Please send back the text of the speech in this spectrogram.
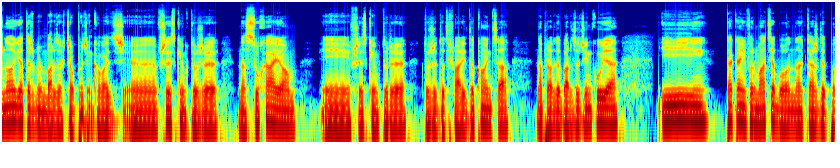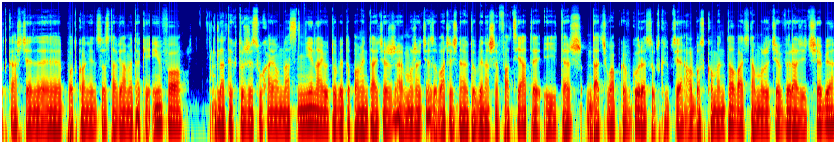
no ja też bym bardzo chciał podziękować e, wszystkim, którzy nas słuchają i wszystkim, którzy, którzy dotrwali do końca. Naprawdę bardzo dziękuję. I taka informacja, bo na każdym podcaście e, pod koniec zostawiamy takie info. Dla tych, którzy słuchają nas nie na YouTube, to pamiętajcie, że możecie zobaczyć na YouTube nasze facjaty i też dać łapkę w górę, subskrypcję albo skomentować, tam możecie wyrazić siebie.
